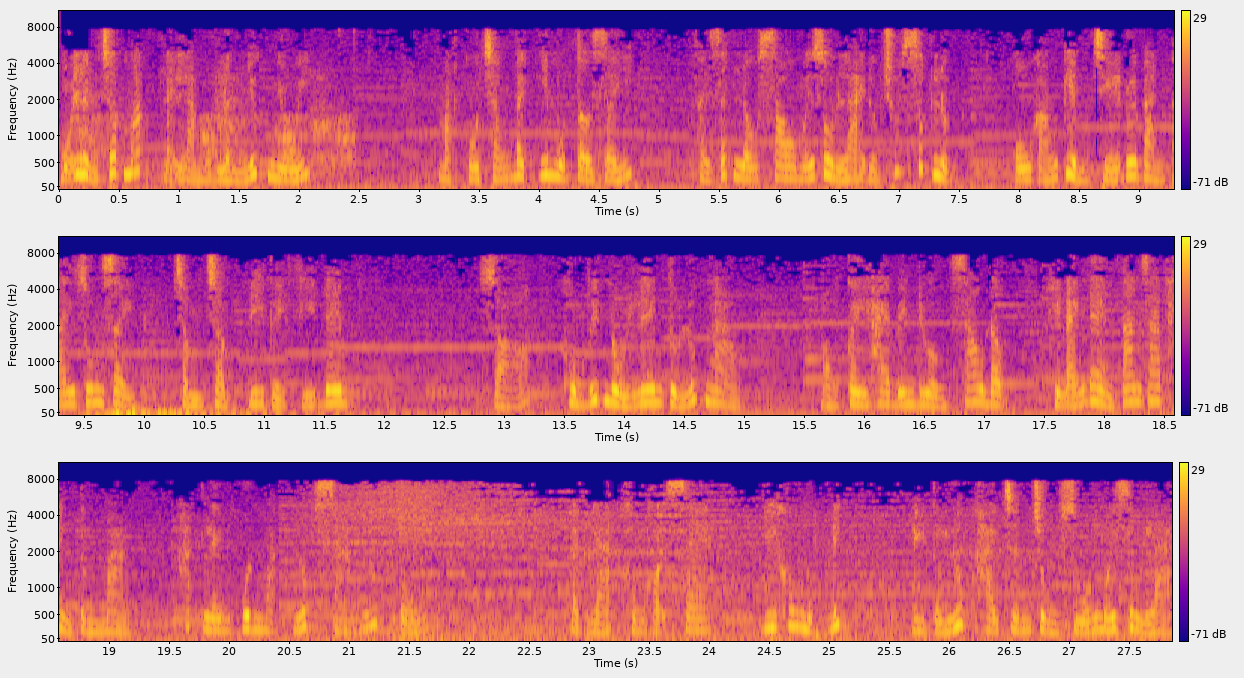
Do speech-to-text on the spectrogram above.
mỗi lần chớp mắt lại là một lần nhức nhối. Mặt cô trắng bệch như một tờ giấy, phải rất lâu sau mới dồn lại được chút sức lực, cố gắng kiểm chế đôi bàn tay run rẩy, chậm chậm đi về phía đêm. Gió không biết nổi lên từ lúc nào, bóng cây hai bên đường sao động khiến ánh đèn tan ra thành từng mảng, hắt lên khuôn mặt lúc sáng lúc tối. Bạch Nhạn không gọi xe, đi không mục đích, đi tới lúc hai chân trùng xuống mới dừng lại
